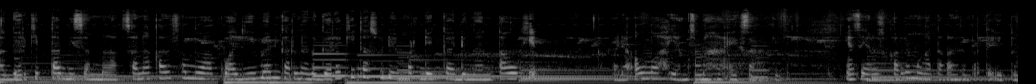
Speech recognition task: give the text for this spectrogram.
agar kita bisa melaksanakan semua kewajiban karena negara kita sudah merdeka dengan tauhid kepada Allah yang Maha Esa gitu. Yang saya Soekarno mengatakan seperti itu.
